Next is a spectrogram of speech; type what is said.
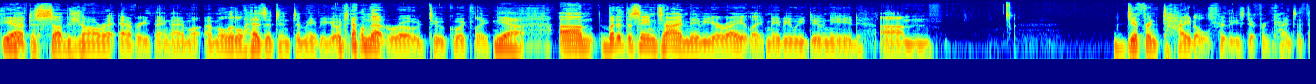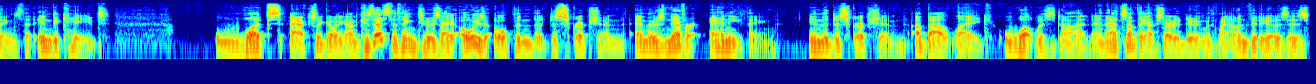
Yeah. you have to subgenre everything. I'm a, i'm a little hesitant to maybe go down that road too quickly. Yeah, um, but at the same time, maybe you're right. Like maybe we do need um, different titles for these different kinds of things that indicate what's actually going on. Because that's the thing too is I always open the description and there's never anything in the description about like what was done, and that's something I've started doing with my own videos. Is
